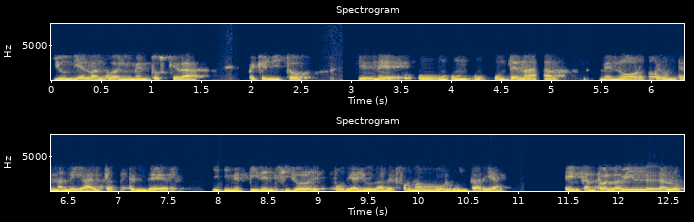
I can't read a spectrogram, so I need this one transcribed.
y un día el banco de alimentos, que era pequeñito, tiene un, un tema menor, pero un tema legal que atender y me piden si yo le podía ayudar de forma voluntaria. Encantado de la vida, lo,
